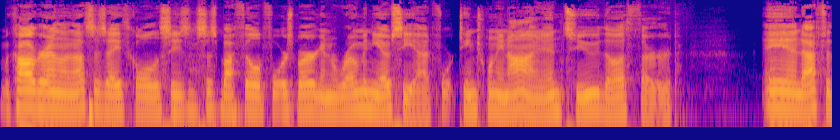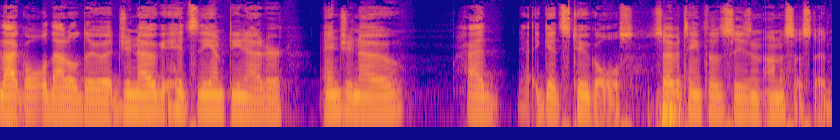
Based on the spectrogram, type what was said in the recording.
Mikael Granlund, that's his eighth goal of the season. This is by Filip Forsberg and Roman Josi at 14.29 into the third. And after that goal, that'll do it. Jeannot hits the empty netter and Jeannot had gets two goals, seventeenth of the season unassisted.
